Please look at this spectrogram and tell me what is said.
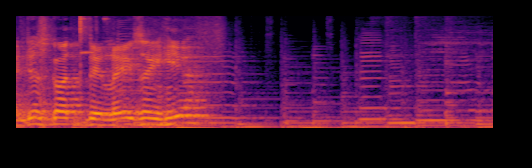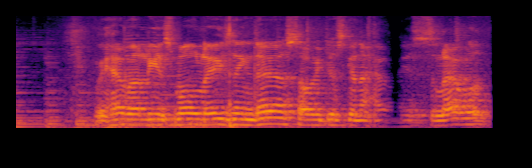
I just got the laser here. We have a little small laser in there, so we're just gonna have this level.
